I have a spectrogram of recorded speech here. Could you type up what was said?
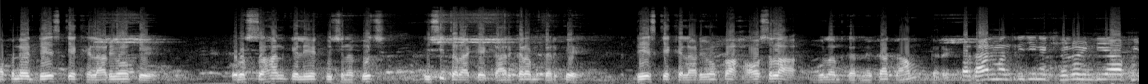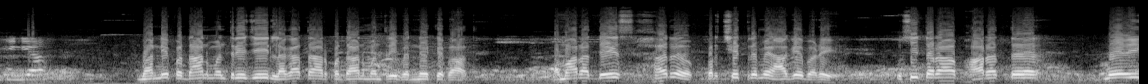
अपने देश के खिलाड़ियों के प्रोत्साहन के लिए कुछ न कुछ इसी तरह के कार्यक्रम करके देश के खिलाड़ियों का हौसला बुलंद करने का काम करें। प्रधानमंत्री जी ने खेलो इंडिया फिट इंडिया। माननीय प्रधानमंत्री जी लगातार प्रधानमंत्री बनने के बाद हमारा देश हर प्रक्षेत्र में आगे बढ़े। उसी तरह भारत में भी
